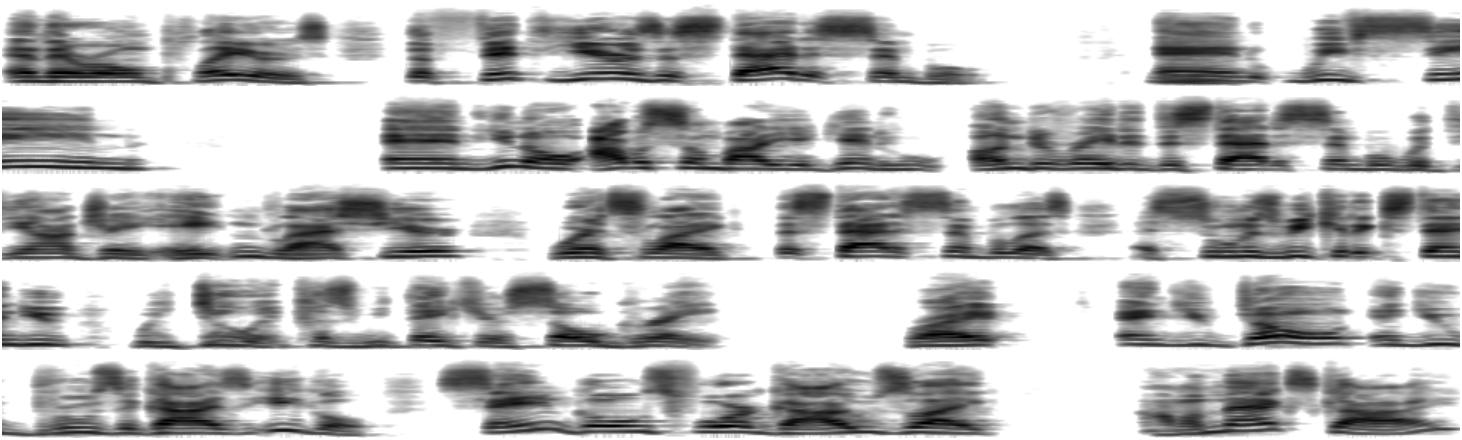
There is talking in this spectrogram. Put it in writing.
and their own players. The fifth year is a status symbol. Hmm. And we've seen, and you know, I was somebody again who underrated the status symbol with DeAndre Ayton last year, where it's like the status symbol as as soon as we could extend you, we do it because we think you're so great, right? and you don't, and you bruise a guy's ego. Same goes for a guy who's like, I'm a max guy,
